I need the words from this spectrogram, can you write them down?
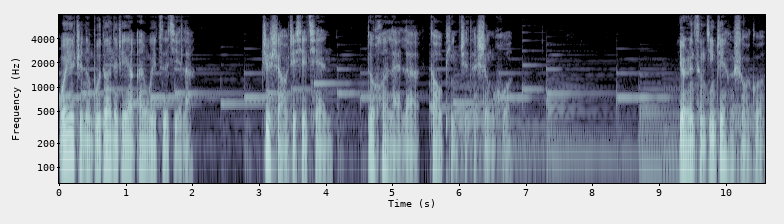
我也只能不断的这样安慰自己了。至少这些钱，都换来了高品质的生活。有人曾经这样说过：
